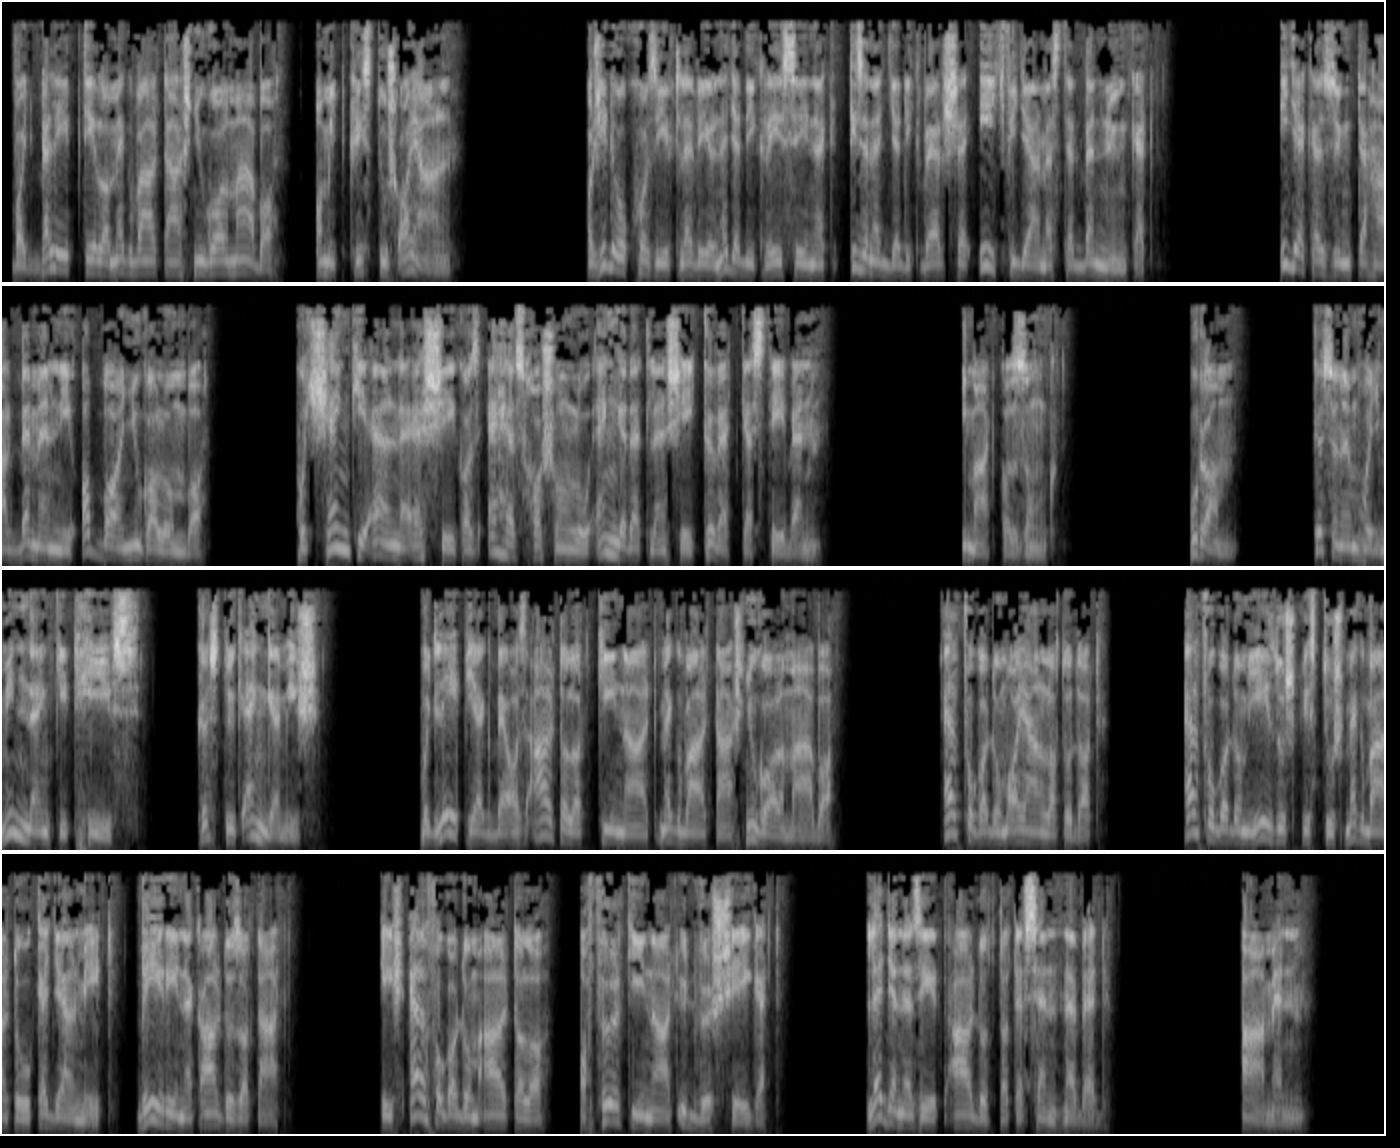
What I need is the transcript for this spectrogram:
Vagy beléptél a megváltás nyugalmába, amit Krisztus ajánl? A zsidókhoz írt levél negyedik részének tizenegyedik verse így figyelmeztet bennünket. Igyekezzünk tehát bemenni abba a nyugalomba, hogy senki el ne essék az ehhez hasonló engedetlenség következtében. Imádkozzunk! Uram, köszönöm, hogy mindenkit hívsz, köztük engem is, hogy lépjek be az általat kínált megváltás nyugalmába. Elfogadom ajánlatodat, elfogadom Jézus Krisztus megváltó kegyelmét, vérének áldozatát, és elfogadom általa a fölkínált üdvösséget. Legyen ezért áldott a te szent neved. Ámen.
